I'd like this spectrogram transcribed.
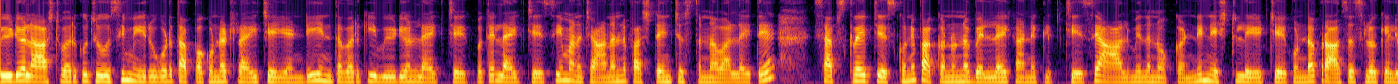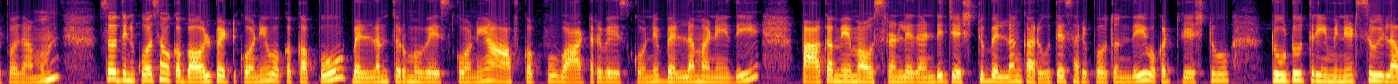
వీడియో లాస్ట్ వరకు చూసి మీరు కూడా తప్పకుండా ట్రై చేయండి. ఇంతవరకు ఈ వీడియోని లైక్ చేయకపోతే లైక్ చేసి మన ఛానల్ని ఫస్ట్ టైం చూస్తున్న వాళ్ళైతే సబ్స్క్రైబ్ చేసుకొని పక్కనున్న బెల్ ఐకాన్ని క్లిక్ చేసి ఆల్ మీద నొక్కండి. నెక్స్ట్ లేట్ చేయకుండా ప్రాసెస్లోకి వెళ్ళిపోదాము. సో దీనికోసం ఒక బౌల్ పెట్టుకొని ఒక కప్పు బెల్లం తురుము వేసుకొని హాఫ్ కప్పు వాటర్ వేసుకొని బెల్లం అనేది పాకం ఏం అవసరం లేదండి. జస్ట్ బెల్లం కరిగితే సరిపోతుంది. ఒక just two to three minutes ఇలా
